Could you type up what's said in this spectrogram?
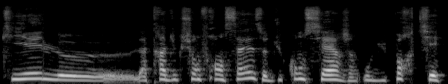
qui est le, la traduction française du concierge ou du portier.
